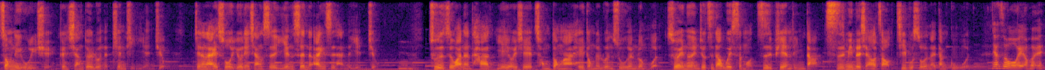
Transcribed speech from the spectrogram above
重力物理学跟相对论的天体研究。简单来说，有点像是延伸的爱因斯坦的研究。嗯。除此之外呢，他也有一些虫洞啊、黑洞的论述跟论文，所以呢，你就知道为什么制片琳达死命的想要找基布索恩来当顾问。要是我也会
